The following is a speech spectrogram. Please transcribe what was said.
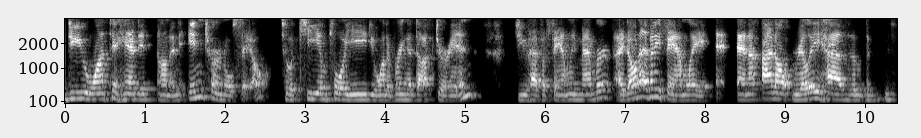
Do you want to hand it on an internal sale to a key employee? Do you want to bring a doctor in? Do you have a family member? I don't have any family, and I don't really have the, the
